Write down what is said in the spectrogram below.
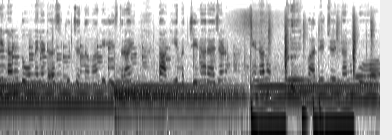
ਇਹਨਾਂ ਨੂੰ 2 ਮਿੰਟ ਅਸੀਂ ਭੁੱਜਣ ਦਵਾਂਗੇ ਇਸ ਤਰ੍ਹਾਂ ਹੀ, ਤਾਂ ਕਿ ਇਹ ਕੱਚੇ ਨਾ ਰਹਿ ਜਾਣ। ਇਹਨਾਂ ਨੂੰ ਬਾਅਦ ਵਿੱਚ ਇਹਨਾਂ ਨੂੰ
